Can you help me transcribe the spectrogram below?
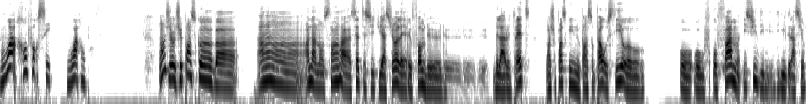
voire renforcées, voire renforcées. Moi, je, pense que bah, en, annonçant euh, cette situation, les réformes de, de la retraite, moi, je pense qu'ils ne pensent pas aussi aux, femmes issues d'immigration.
